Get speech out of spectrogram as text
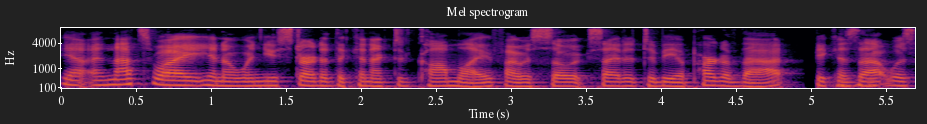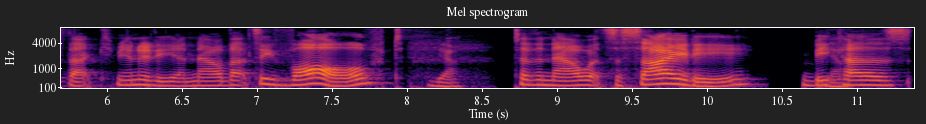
Yeah, and that's why, you know, when you started the Connected Calm Life, I was so excited to be a part of that because Mhm. that was that community. And now that's evolved Yeah. To the Now What Society because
